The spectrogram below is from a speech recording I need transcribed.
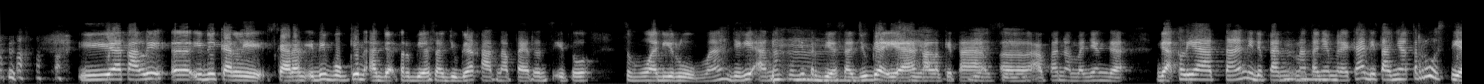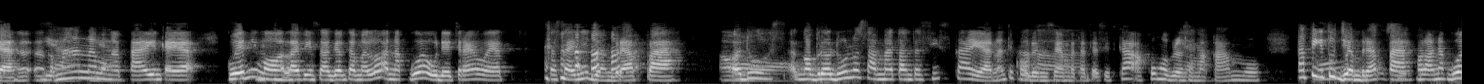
iya kali uh, ini kali sekarang ini mungkin agak terbiasa juga karena parents itu semua di rumah, jadi anak mm -hmm. mungkin terbiasa juga ya iya, kalau kita iya uh, apa namanya nggak nggak kelihatan di depan mm -hmm. matanya mereka ditanya terus ya yeah, ke mana yeah. mau ngapain kayak gue nih mau live Instagram sama lo anak gue udah cerewet selesainya jam berapa Oh. Aduh, ngobrol dulu sama Tante Siska ya. Nanti kalau udah selesai sama Tante Siska, aku ngobrol yeah. sama kamu. Tapi oh, itu jam berapa? Kalau anak gue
